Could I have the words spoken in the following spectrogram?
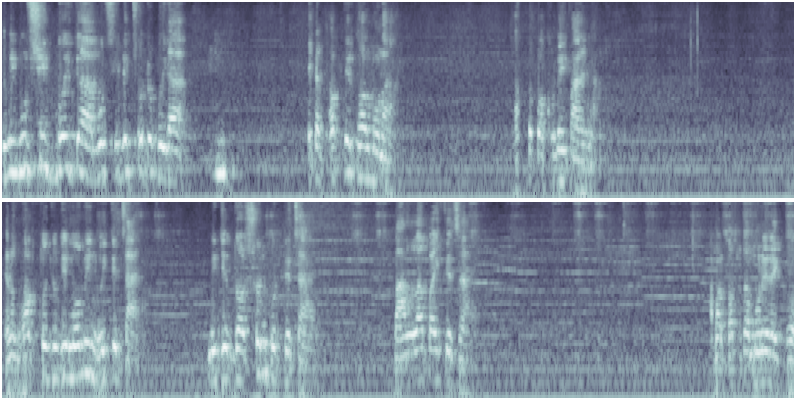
তুমি মুর্শিদ বইটা মুর্শিদের ছোট বইরা এটা ভক্তের কর্ম না। ভক্ত কখনোই পারে না। কেন ভক্ত যদি মমিন হইতে চায়, নিজের দর্শন করতে চায় বা আল্লাহ পাইতে চায়, আমার কথাটা মনে রেখো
